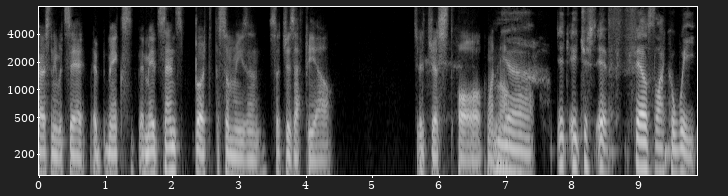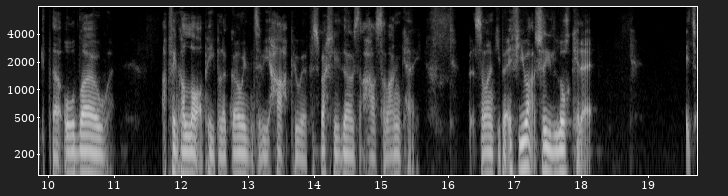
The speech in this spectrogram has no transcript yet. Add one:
personally would say it makes it made sense, but for some reason, such as FPL, it just all went wrong. Yeah, it it just it feels like a week that although I think a lot of people are going to be happy with, especially those that have Solanke. But Solanke, but if you actually look at it, it's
